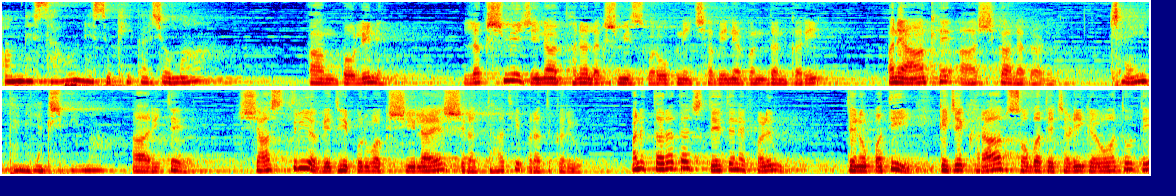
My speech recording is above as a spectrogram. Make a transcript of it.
અમને સૌને સુખી કરજો માં. આમ બોલીને લક્ષ્મીજીના ધનલક્ષ્મી સ્વરૂપની છબીને વંદન કરી અને આંખે આશકા લગાડી. જય ધનલક્ષ્મી માં. આ રીતે શાસ્ત્રીય વિધિપૂર્વક શીલાએ શ્રદ્ધાથી વ્રત કર્યું અને તરત જ તે તેને ફળ્યું. તેનો પતિ, કે જે ખરાબ સોબતે ચડી ગયો હતો, તે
